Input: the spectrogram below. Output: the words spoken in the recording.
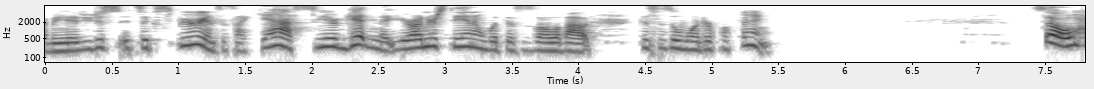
I mean, you just, it's experience. It's like, yes, you're getting it. You're understanding what this is all about. This is a wonderful thing. So,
